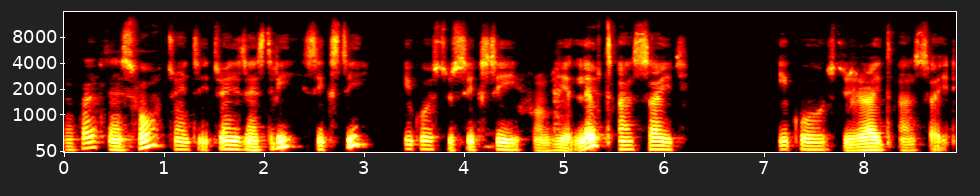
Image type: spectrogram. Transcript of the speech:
And 5 times 4, 20. 20 times 3, 60 equals to 60 from here. Left hand side equals to the right hand side.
